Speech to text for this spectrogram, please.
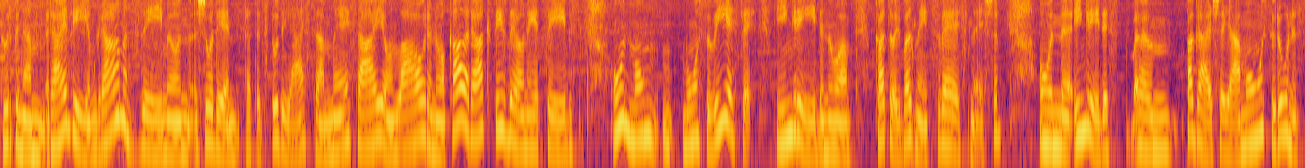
Turpinām raidījumu grāmatzīmi, un šodien tātad studijā esam mēs, Aija un Laura no Kala raksta izdevniecības, un mum, mūsu viese Ingrīda no Katoļu baznīcas vēstneša. Un Ingrīda, es um, pagājušajā mūsu runas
